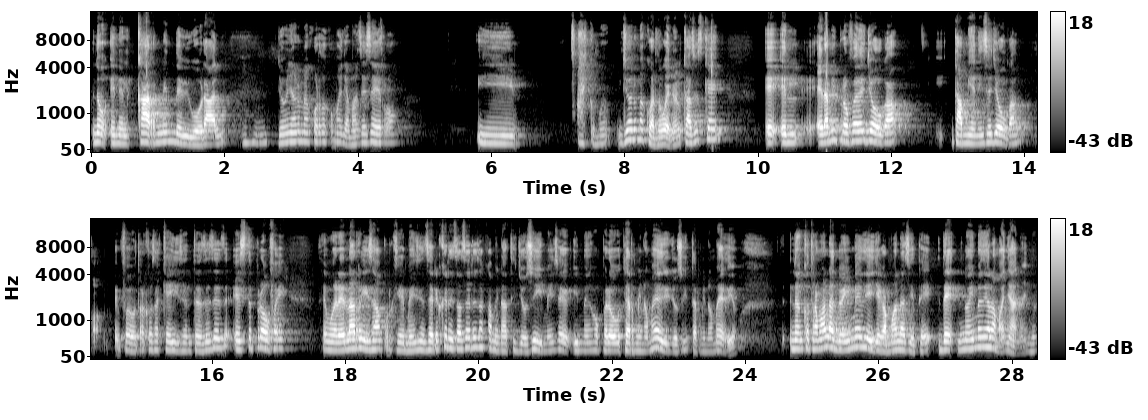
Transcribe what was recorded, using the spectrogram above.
no, en el Carmen de Viboral, yo ya no me acuerdo cómo se llama ese cerro. Y, ay, como, yo no me acuerdo. Bueno, el caso es que eh, él era mi profe de yoga, también hice yoga, fue otra cosa que hice. Entonces, este profe se muere la risa porque me dice, ¿en serio querés hacer esa caminata? Y yo sí, me dice, y me dijo, pero termino medio. Y yo sí, termino medio. Nos encontramos a las nueve y media y llegamos a las siete, de nueve y media de la mañana. Y nos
